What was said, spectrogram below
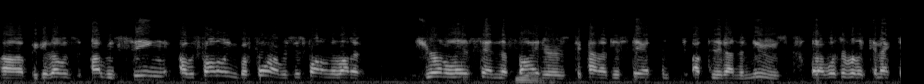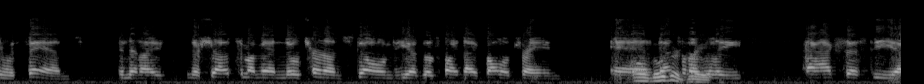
uh, because I was I was seeing I was following before I was just following a lot of journalists and the fighters yeah. to kind of just stay up, up to date on the news, but I wasn't really connecting with fans. And then I, you know, shout out to my man No Turn on Stone. He has those Fight Night Follow trains, and Oh, those that's are when I really accessed the uh,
